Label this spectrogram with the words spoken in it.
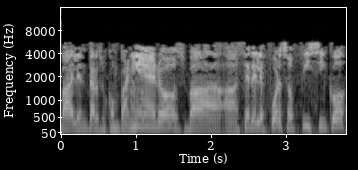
va a alentar a sus compañeros, va a hacer el esfuerzo físico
